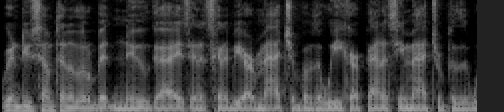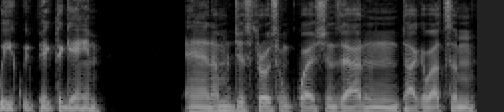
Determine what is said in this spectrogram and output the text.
we're going to do something a little bit new, guys. And it's going to be our matchup of the week, our fantasy matchup of the week. We picked a game and I'm going to just throw some questions out and talk about some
